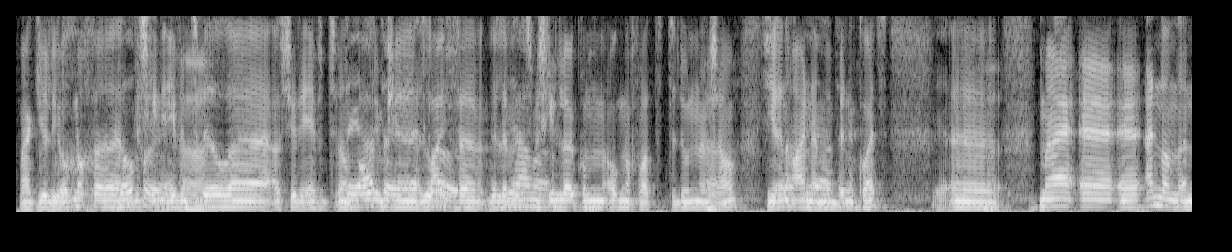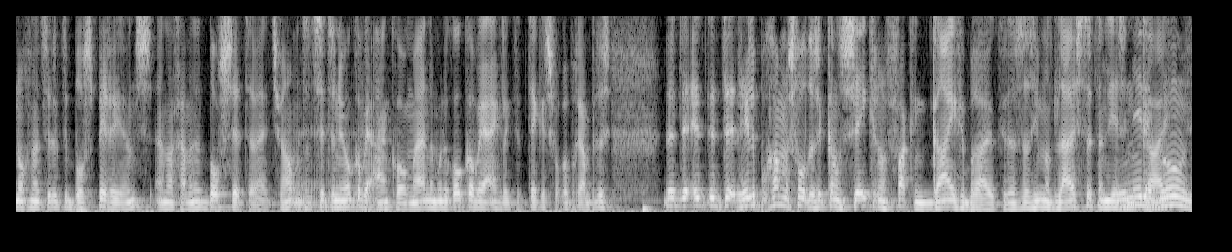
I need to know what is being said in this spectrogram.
Waar ik jullie ook nog eh, misschien eventueel, eh, als jullie eventueel een podiumpje go. live willen, Ja, is misschien leuk om ook nog wat te doen en zo. Hier in Arnhem. Binnenkort. Ja. Eh, Ja. Maar, eh, eh, en dan nog natuurlijk de Bosperience. En dan gaan we in het bos zitten, weet je wel. Want dat zit er nu ook alweer aankomen. En dan moet ik ook alweer eigenlijk de tickets voor oprempen. Dus de, de, de- de- het hele programma is vol, dus ik kan zeker een fucking guy gebruiken. Dus als iemand luistert en die is een need a guy...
